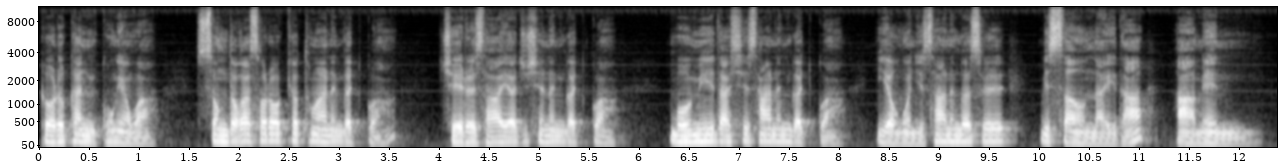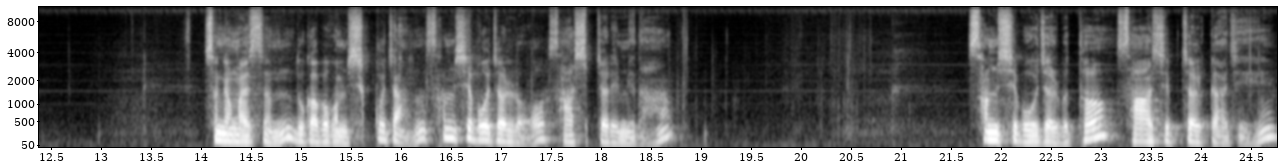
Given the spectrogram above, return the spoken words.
거룩한 공예와 성도가 서로 교통하는 것과 죄를 사하여 주시는 것과 몸이 다시 사는 것과 영원히 사는 것을 믿사옵나이다. 아멘. 성경 말씀 누가복음 19장 35절로 40절입니다. 35절부터 40절까지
